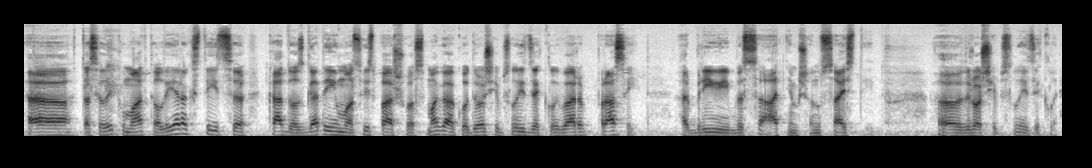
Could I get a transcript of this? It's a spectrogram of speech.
Uh, tas ir likumā atkal ierakstīts, uh, kādos gadījumos vispār šo smagāko drošības līdzekli var prasīt ar brīvības atņemšanu saistītu uh, drošības līdzekli.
